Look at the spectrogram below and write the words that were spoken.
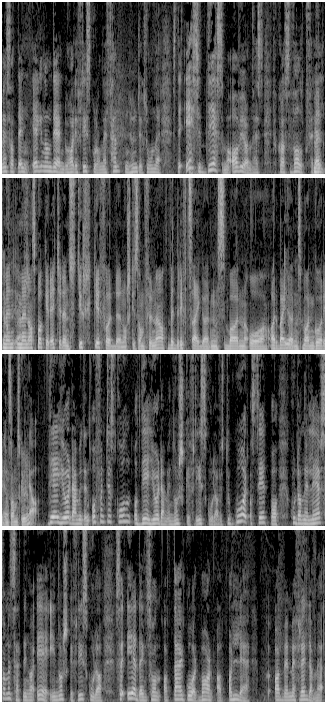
mens at den egenandelen du har i friskolene er 1500 kroner. Så det er ikke det som er avgjørende for hva slags valg Men, men, gjør. men Aspaker, er ikke det en styrke for det norske samfunnet at bedriftseierens barn og arbeiderens barn går i den samme skolen? Ja, Det gjør de i den offentlige skolen, og det gjør de i norske friskoler. Hvis du går og ser på hvordan elevsammensetninga er i norske friskoler, så er den sånn at der går barn av alle, med, med foreldre med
